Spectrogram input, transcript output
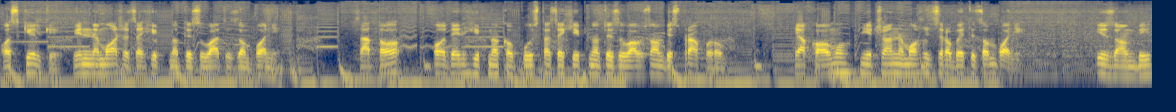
оскільки він не може загіпнотизувати зомбоні. Зато один гіпнокапуста загіпнотизував зомбі з прапором, якому нічого не можуть зробити зомбоні. І зомбі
